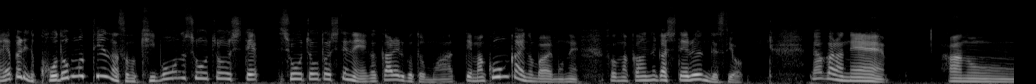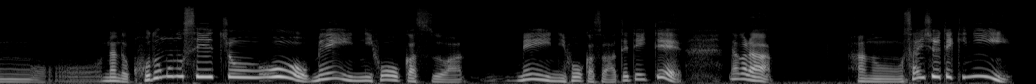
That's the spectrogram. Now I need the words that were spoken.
あ、やっぱり、ね、子供っていうのはその希望の象徴して、象徴としてね、描かれることもあって、まあ、今回の場合もね、そんな感じがしてるんですよ。だからね、あのー、なんだろう、子供の成長をメインにフォーカスは、メインにフォーカスを当てていて、だから、あのー、最終的に、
